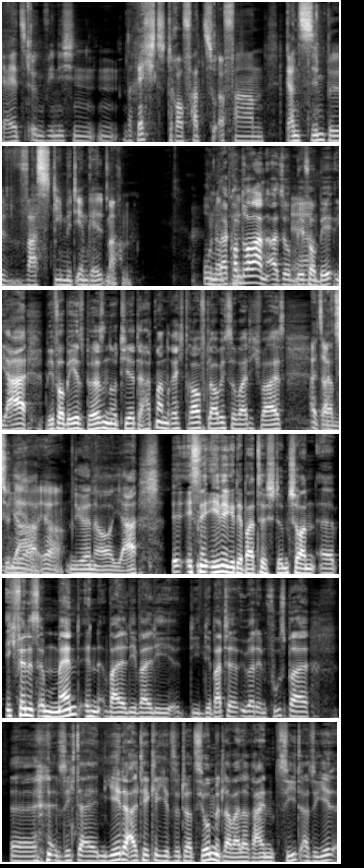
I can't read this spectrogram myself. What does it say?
ja jetzt irgendwie nicht ein, ein Recht drauf hat zu erfahren, ganz simpel, was die mit ihrem Geld machen. Unabhängig. Ja, kommt drauf an. Also ja. BVB, ja, BVB ist börsennotiert, da hat man Recht drauf, glaube ich, soweit ich weiß. Als Aktionär, ähm, ja, ja. Genau, ja. Ist eine ewige Debatte, stimmt schon. Äh, ich finde es im Moment, in, weil, die, weil die, die Debatte über den Fußball äh, sich da in jede alltägliche Situation mittlerweile reinzieht. Also je,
